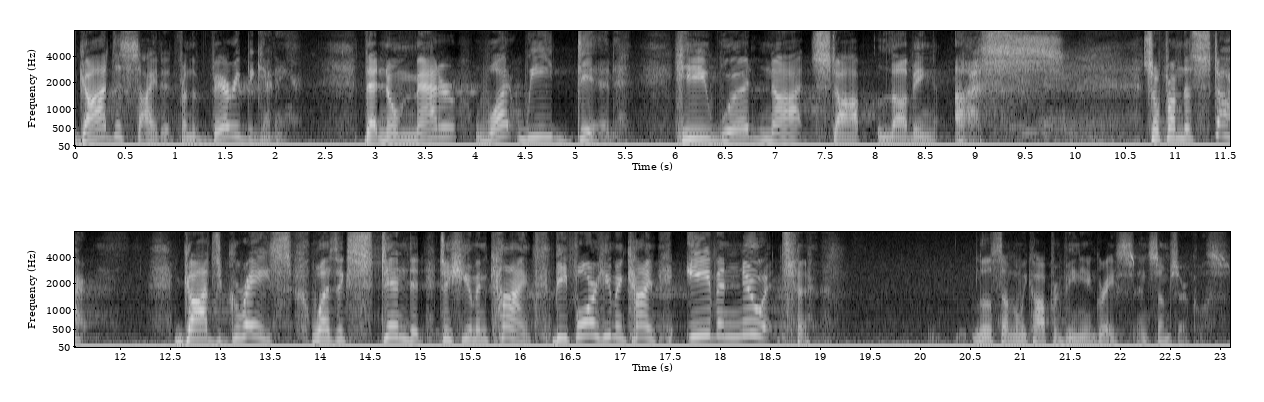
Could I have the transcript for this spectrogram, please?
God decided from the very beginning that no matter what we did, He would not stop loving us. So from the start, God's grace was extended to humankind before humankind even knew it. A little something we call prevenient grace in some circles.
